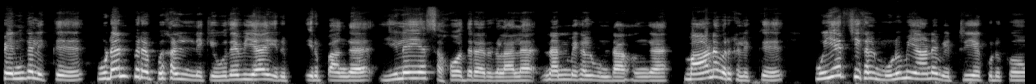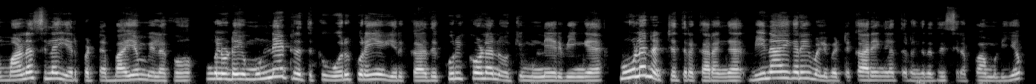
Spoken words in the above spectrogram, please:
பெண்களுக்கு உடன்பிறப்புகள் இன்னைக்கு உதவியா இரு இருப்பாங்க. இளைய சகோதரர்களால நன்மைகள் உண்டாகுங்க. மாணவர்களுக்கு முயற்சிகள் முழுமையான வெற்றியை கொடுக்கும். மனசுல ஏற்பட்ட பயம் விலகும். உங்களுடைய முன்னேற்றத்துக்கு ஒரு குறையும் இருக்காது. குறிக்கோளை நோக்கி முன்னேறுவீங்க. மூல நட்சத்திரக்காரங்க விநாயகரை வழிபட்டு காரியங்களை தொடங்குறது சிறப்பா முடியும்.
